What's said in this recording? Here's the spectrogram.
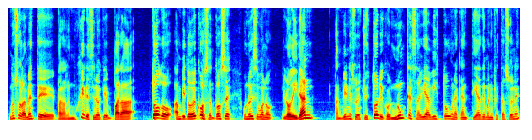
no solamente para las mujeres, sino que para todo ámbito de cosas. Entonces uno dice, bueno, lo dirán, también es un hecho histórico. Nunca se había visto una cantidad de manifestaciones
